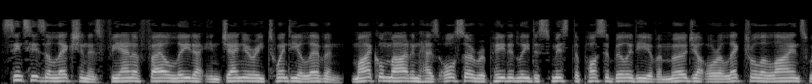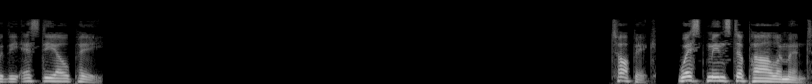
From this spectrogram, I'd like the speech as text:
Since his election as Fianna Fáil leader in January 2011, Michael Martin has also repeatedly dismissed the possibility of a merger or electoral alliance with the SDLP. Westminster Parliament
